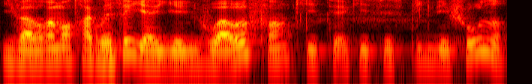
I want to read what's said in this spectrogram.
il va vraiment te raconter. Il, y a, il y a une voix off hein, qui, qui s'explique des choses.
